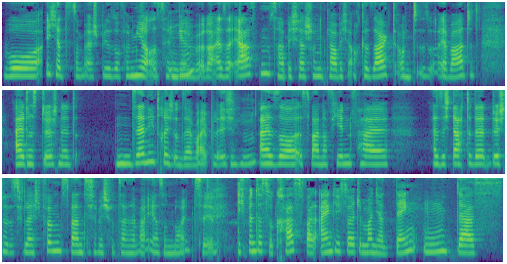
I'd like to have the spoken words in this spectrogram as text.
wo ich jetzt zum Beispiel so von mir aus hingehen würde. Also erstens habe ich ja schon, glaube ich, auch gesagt und erwartet, Altersdurchschnitt sehr niedrig und sehr weiblich. Also es waren auf jeden Fall, also ich dachte, der Durchschnitt ist vielleicht 25, aber ich würde sagen, er war eher so 19. Ich finde das so krass, weil eigentlich sollte man ja denken, dass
